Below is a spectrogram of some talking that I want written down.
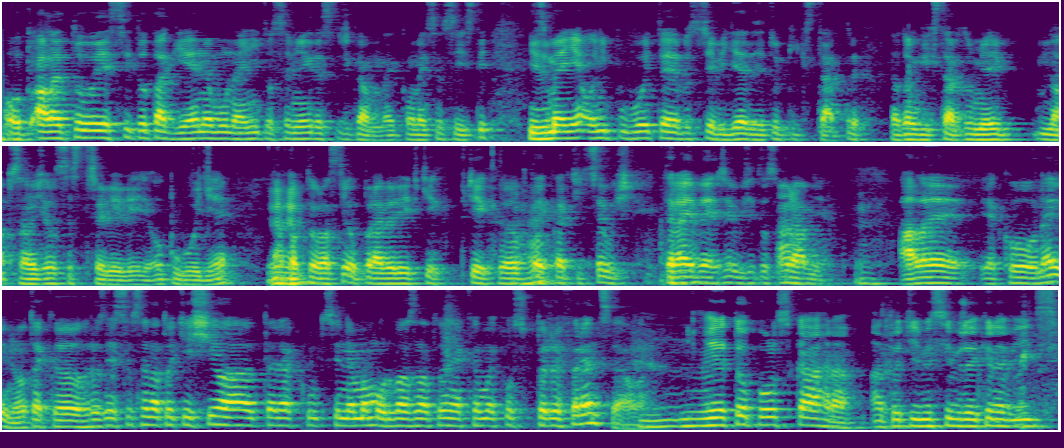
od, ale to jestli to tak je nebo není, to jsem někde si říkám, jako nejsem si jistý. Nicméně oni původně, to je prostě vidět, že to Kickstarter, na tom Kickstarteru měli napsané, že ho se střelili, jo, původně. A pak to vlastně opravili v, těch, v, těch, v té kartičce už, která je ve hře, už je to správně. Ale jako nevím, no, tak eh, hrozně jsem se na to těšil a teda kluci nemám od vás na to nějaké jako super reference, ale. Je to polská hra a to ti myslím řekne víc,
